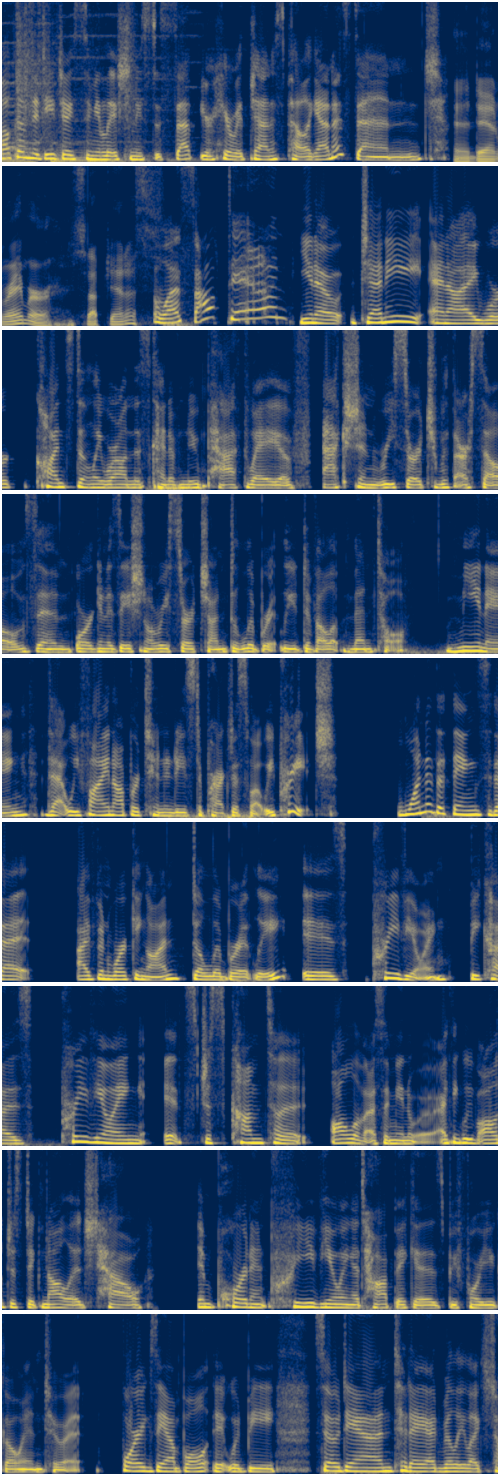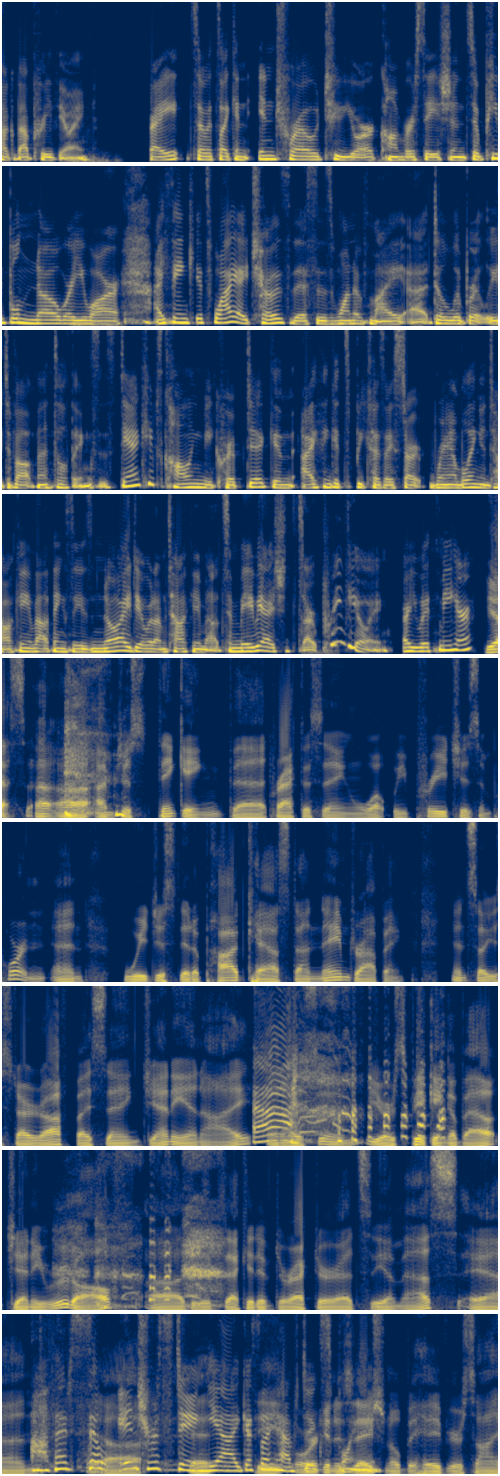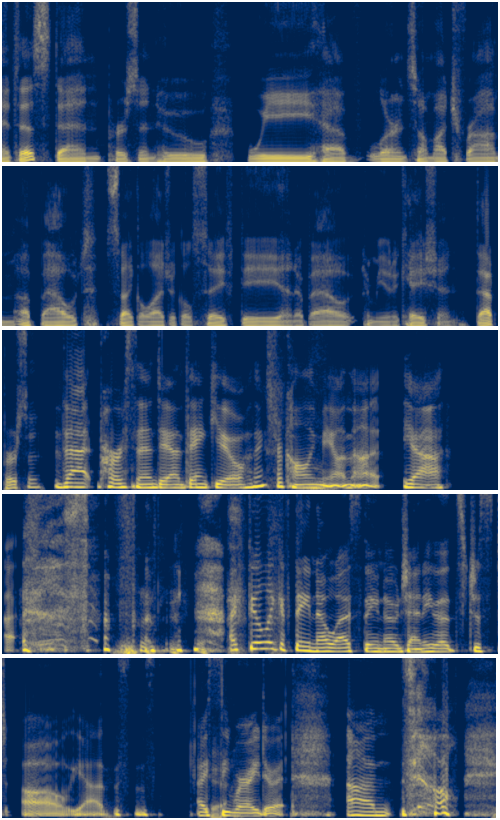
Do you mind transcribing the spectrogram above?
Welcome to DJ Simulationista Sup. You're here with Janice Palaganas and And Dan Raemer. Sup, Janice? what's up, Dan? You know, Jenny and I were constantly we're on this kind of new pathway of action research with ourselves and organizational research on deliberately developmental, meaning that we find opportunities to practice what we preach. One of the things that I've been working on deliberately is previewing because previewing it's just come to all of us. I mean, I think we've all just acknowledged how important previewing a topic is before you go into it. For example, it would be so, Dan, today I'd really like to talk about previewing, right? So it's like an intro to your conversation so people know where you are. I think it's why I chose this as one of my uh, deliberately developmental things is Dan keeps calling me cryptic and I think it's because I start rambling and talking about things and he has no idea what I'm talking about. So maybe I should start previewing. Are you with me here? Yes. Uh, uh, I'm just thinking that practicing what we preach is important. And we just did a podcast on name dropping. And so you started off by saying Jenny and I, and I Ah. assume you're speaking about Jenny Rudolph, uh, the executive director at CMS, and Oh, that's so uh, interesting. uh, yeah, I guess I have to explain. organizational behavior scientist and person who we have learned so much from about psychological safety and about communication. That person? That person, Dan, thank you. Thanks for calling me on that. Yeah. Uh. I feel like if they know us, they know Jenny. That's just, oh, yeah, this is, I see where I do it. Um, so,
